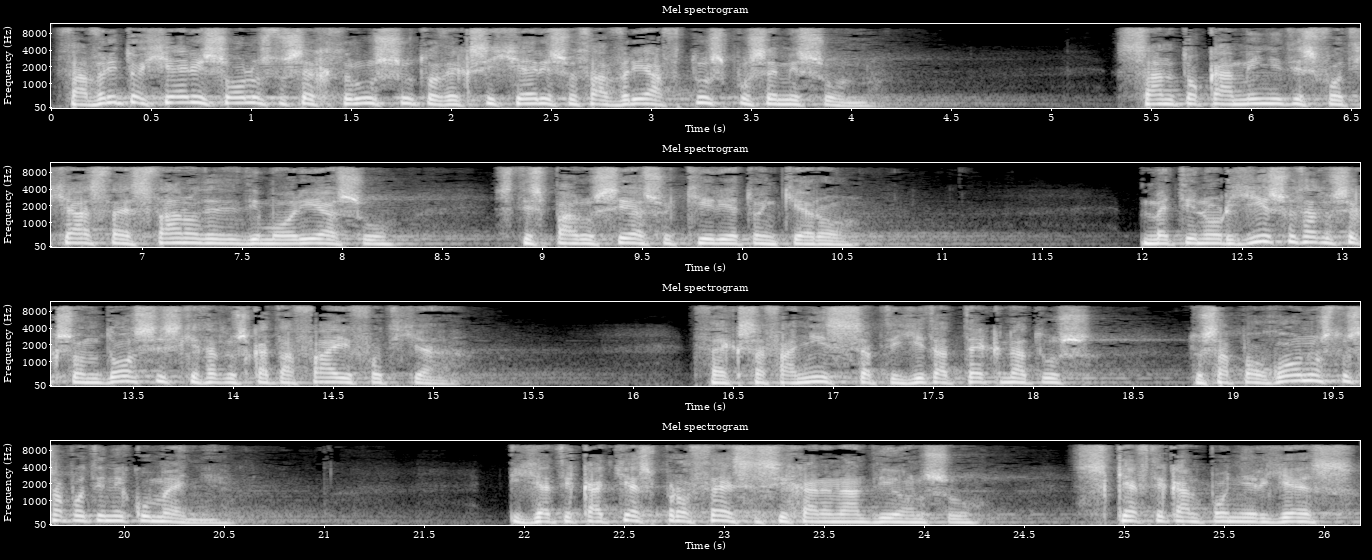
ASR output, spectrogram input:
Θα βρει το χέρι σου όλους τους εχθρούς σου, το δεξί χέρι σου θα βρει αυτούς που σε μισούν. Σαν το καμίνι της φωτιάς θα αισθάνονται την τιμωρία σου, στις παρουσία σου Κύριε τον καιρό. Με την οργή σου θα τους εξοντώσεις και θα τους καταφάει η φωτιά. Θα εξαφανίσεις από τη γη τα τέκνα τους, τους απογόνους τους από την οικουμένη. Γιατί κακές προθέσεις είχαν εναντίον σου, σκέφτηκαν πονηριές,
